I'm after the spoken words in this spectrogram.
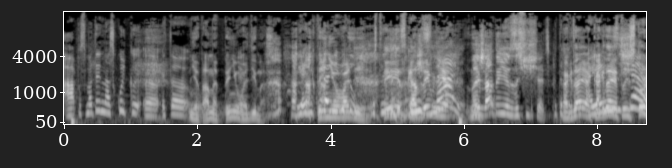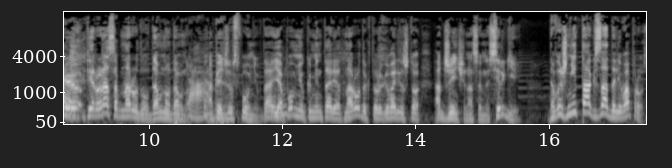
а посмотри, насколько э, это... Нет, Аннет, ты не уводи нас. Я никуда ты не не, уводи. веду. Просто Ты я скажи не мне, знаю. Значит, не надо ее защищать. Когда я, а когда не эту защищаю. историю первый раз обнародовал, давно-давно, опять же вспомнив, да, я помню комментарий от народа, который говорил, что от женщин особенно, Сергей, да вы же не так задали вопрос.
